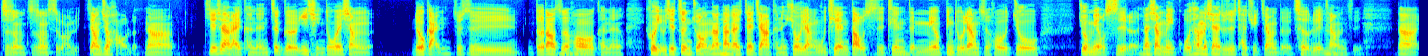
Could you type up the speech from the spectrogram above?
这种这种死亡率，这样就好了。那接下来可能这个疫情都会像流感，就是得到之后可能会有一些症状，那大概在家可能休养五天到十天，等没有病毒量之后就就没有事了。那像美国，他们现在就是采取这样的策略，这样子。那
